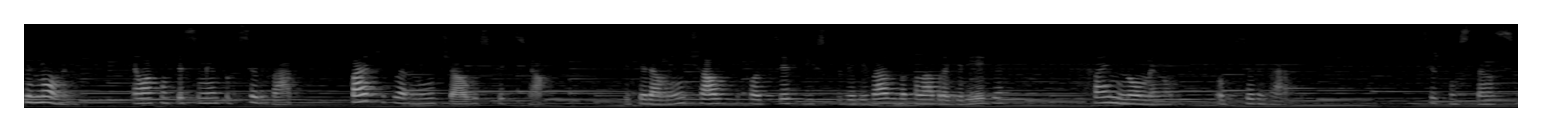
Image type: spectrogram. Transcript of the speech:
Fenômeno é um acontecimento observável, particularmente algo especial, literalmente algo que pode ser visto, derivado da palavra grega fenômeno, observável. Circunstância,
